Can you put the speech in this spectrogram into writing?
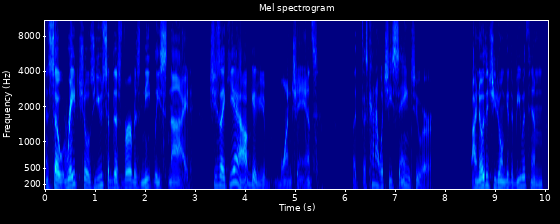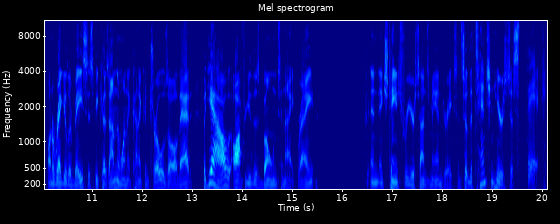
And so Rachel's use of this verb is neatly snide. She's like, Yeah, I'll give you one chance. Like, that's kind of what she's saying to her. I know that you don't get to be with him on a regular basis because I'm the one that kind of controls all that. But yeah, I'll offer you this bone tonight, right? In exchange for your son's mandrakes. And so the tension here is just thick.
